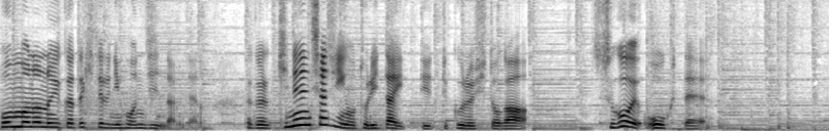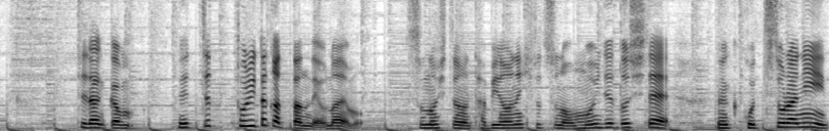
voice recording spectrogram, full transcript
本物の浴衣着てる日本人だみたいな。だから記念写真を撮りたいって言ってくる人がすごい多くて。でなんかめっちゃ撮りたかったんだよなえも。その人の旅のね一つの思い出としてなんかこっち空に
